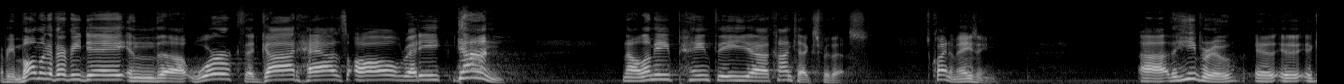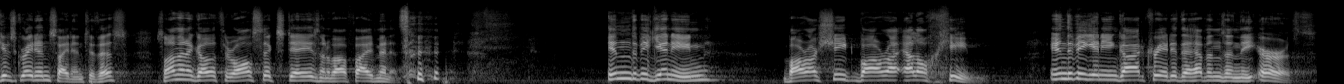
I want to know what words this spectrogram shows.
every moment of every day in the work that God has already done. Now, let me paint the uh, context for this. It's quite amazing. Uh, the Hebrew, it, it, gives great insight into this. So I'm going to go through all six days in about five minutes. in the beginning, Barashit bara Elohim. In the beginning, God created the heavens and the earth.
